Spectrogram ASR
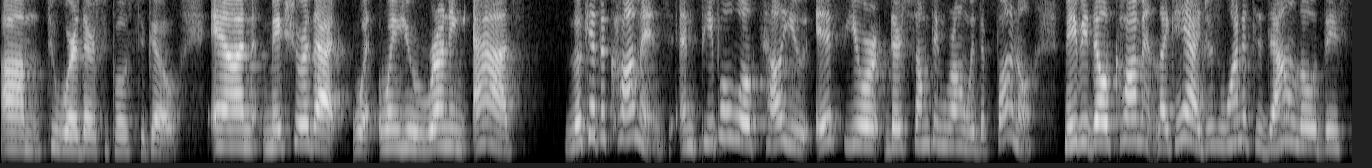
um, to where they're supposed to go. And make sure that when you're running ads, look at the comments and people will tell you if you're there's something wrong with the funnel. Maybe they'll comment like hey i just wanted to download this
